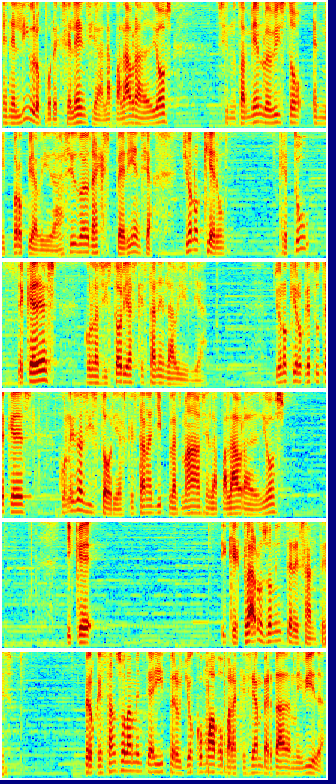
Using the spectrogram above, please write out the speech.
en el libro por excelencia, la palabra de Dios, sino también lo he visto en mi propia vida. Ha sido una experiencia. Yo no quiero que tú te quedes con las historias que están en la Biblia. Yo no quiero que tú te quedes con esas historias que están allí plasmadas en la palabra de Dios y que, y que claro, son interesantes, pero que están solamente ahí, pero yo cómo hago para que sean verdad en mi vida.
